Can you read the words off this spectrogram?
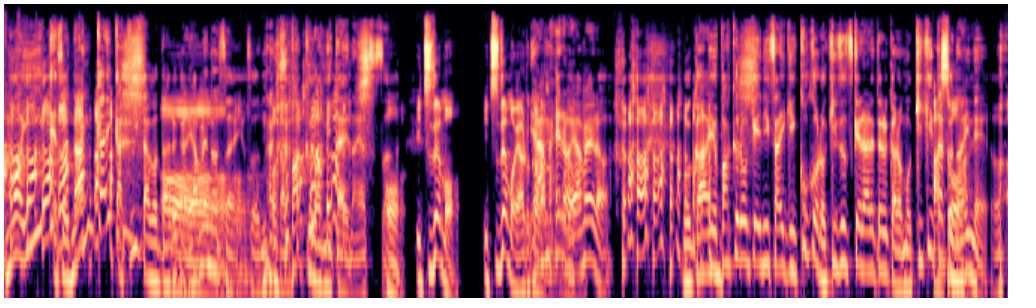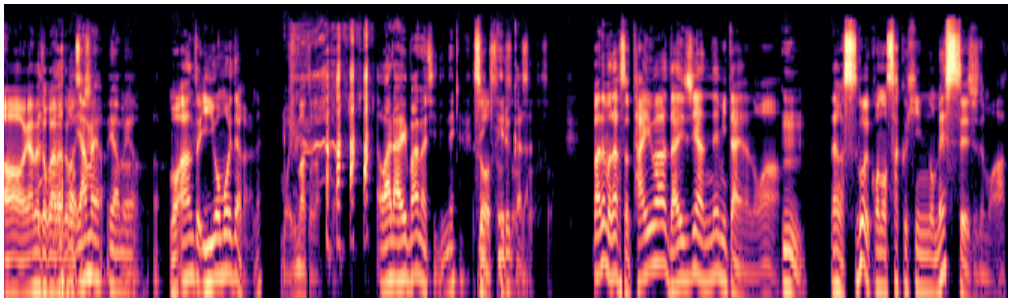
ら、もういいって、それ何回か聞いたことあるからやめなさいよ。そうなんか暴露みたいなやつさ。いつでも、いつでもやるからなやめろやめろ。僕 ああいう暴露系に最近心傷つけられてるからもう聞きたくないね。ああ、やめとこやめとこ。やめよやめようんもうあんたいい思い出やからね。もう今となっては。笑い話にね、でそうそうそうきてるからそう。そう。まあでもなんかその対話大事やんねみたいなのは、うん。なんかすごいこの作品のメッセージでもあ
